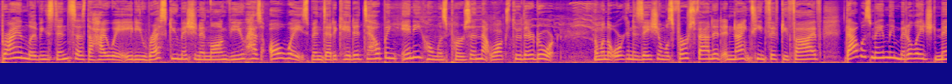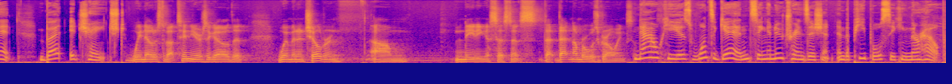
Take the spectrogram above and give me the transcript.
Brian Livingston says the Highway 80 rescue mission in Longview has always been dedicated to helping any homeless person that walks through their door. And when the organization was first founded in 1955, that was mainly middle aged men. But it changed. We noticed about 10 years ago that women and children um, needing assistance, that, that number was growing. So Now he is once again seeing a new transition in the people seeking their help.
